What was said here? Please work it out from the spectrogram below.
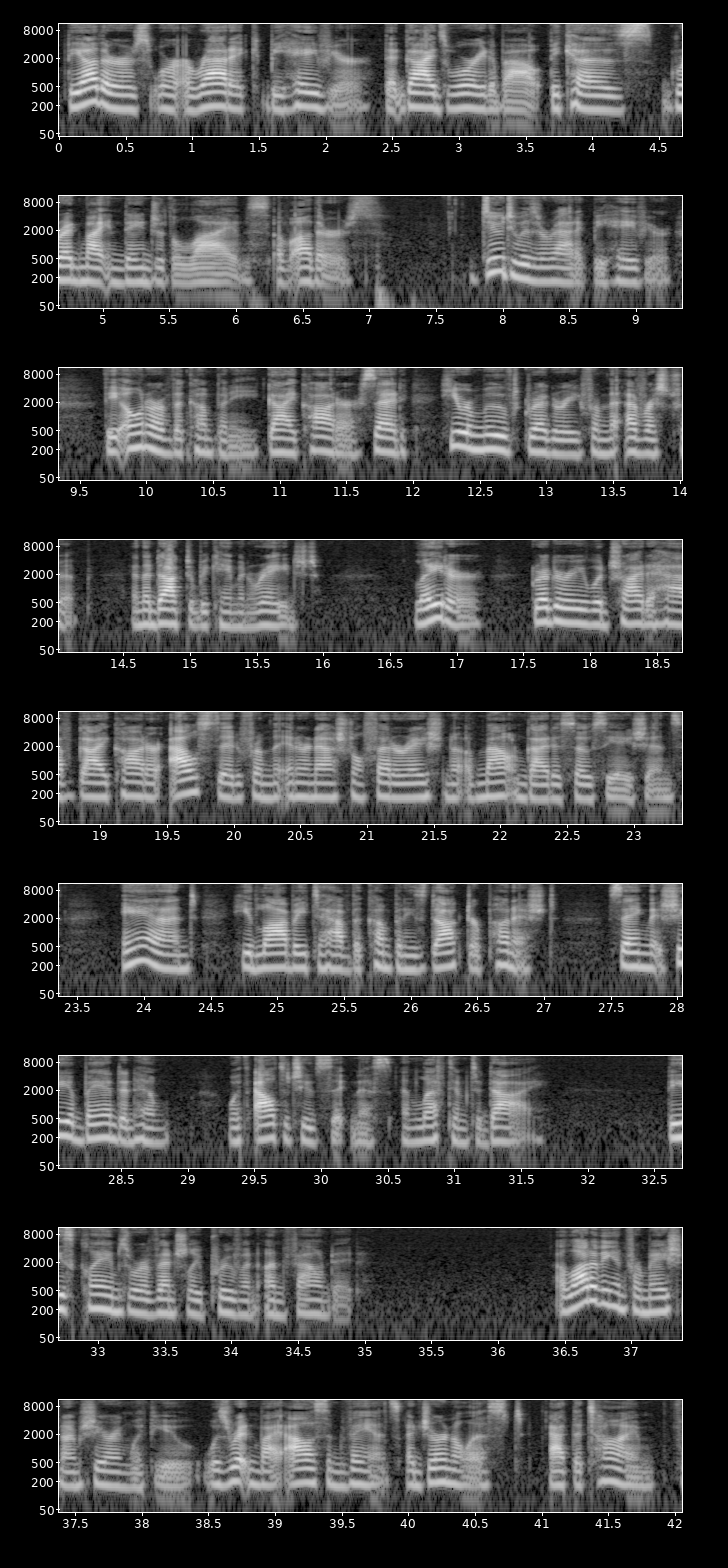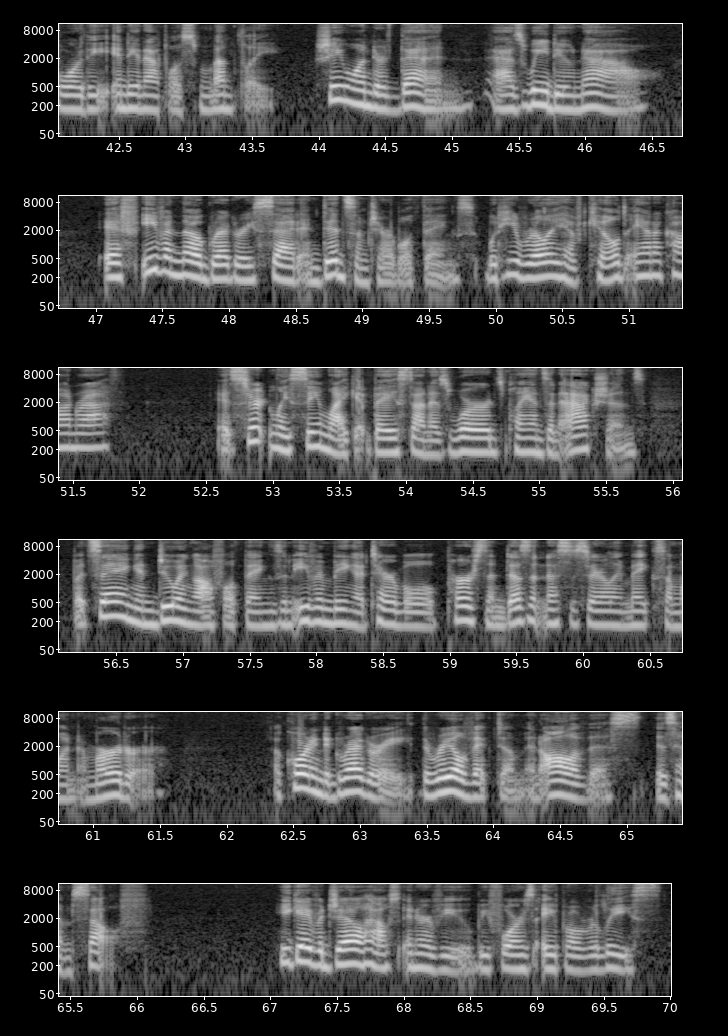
The others were erratic behavior that guides worried about because Greg might endanger the lives of others. Due to his erratic behavior, the owner of the company, Guy Cotter, said he removed Gregory from the Everest trip, and the doctor became enraged. Later, Gregory would try to have Guy Cotter ousted from the International Federation of Mountain Guide Associations, and he'd lobbied to have the company's doctor punished, saying that she abandoned him with altitude sickness and left him to die. These claims were eventually proven unfounded. A lot of the information I'm sharing with you was written by Allison Vance, a journalist at the time for the Indianapolis Monthly. She wondered then, as we do now, if even though Gregory said and did some terrible things, would he really have killed Anna Konrath? It certainly seemed like it based on his words, plans, and actions, but saying and doing awful things and even being a terrible person doesn't necessarily make someone a murderer. According to Gregory, the real victim in all of this is himself. He gave a jailhouse interview before his April release.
